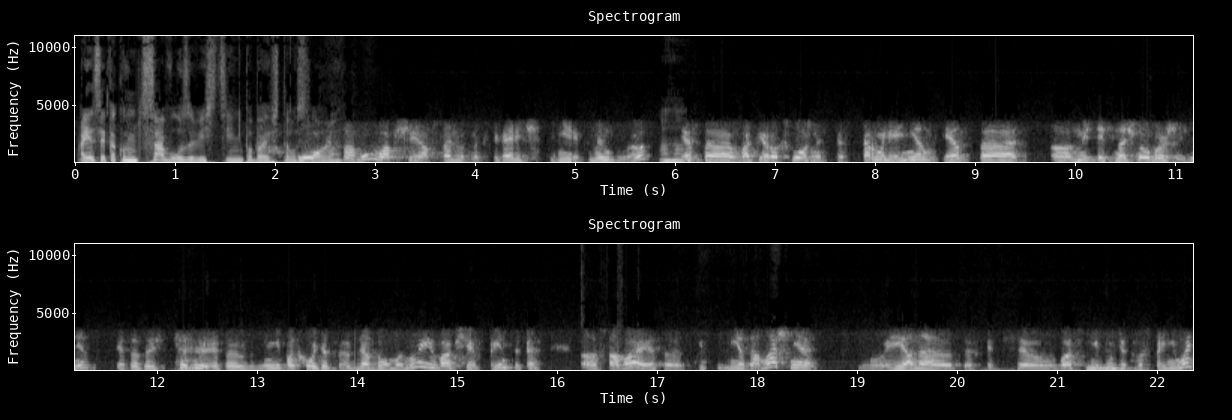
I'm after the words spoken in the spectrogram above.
А если какую-нибудь сову завести, не побоюсь этого Ох, слова? сову вообще абсолютно категорически не рекомендую. Мгм. Это, во-первых, сложности с кормлением, это, э, ну, естественно, ночной образ жизни. Это, то есть, это не подходит для дома. Ну и вообще, в принципе, э, сова – это не домашняя, ну, и она, так сказать, э, вас не будет воспринимать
